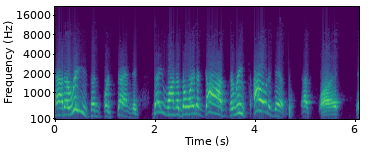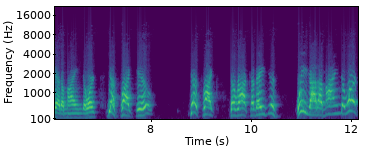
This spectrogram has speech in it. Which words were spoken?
had a reason for standing. They wanted the Word of God to reach out again. That's why they had a mind to work. Just like you. Just like the Rock of Ages. We got a mind to work.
